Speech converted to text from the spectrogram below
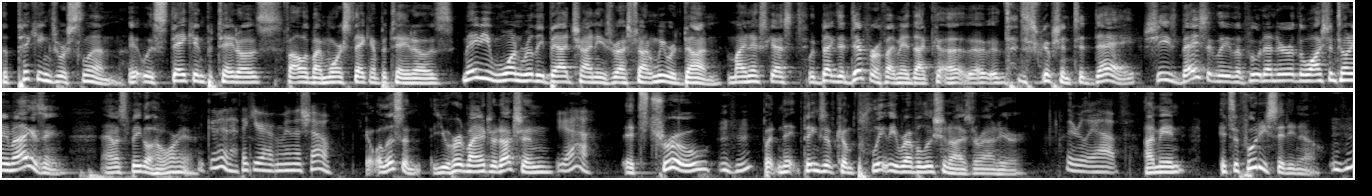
the pickings were slim. It was steak and potatoes, followed by more steak and potatoes, maybe one really bad Chinese restaurant, and we were done. My next guest would beg to differ if I made that uh, uh, description today. She's basically the food editor at the Washingtonian Magazine. Anna Spiegel, how are you? Good. I think you're having me on the show. Well, listen, you heard my introduction. Yeah, It's true, Mhm. but things have completely revolutionized around here. They really have. I mean, it's a foodie city now. hmm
